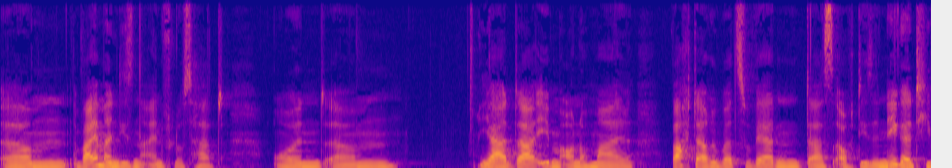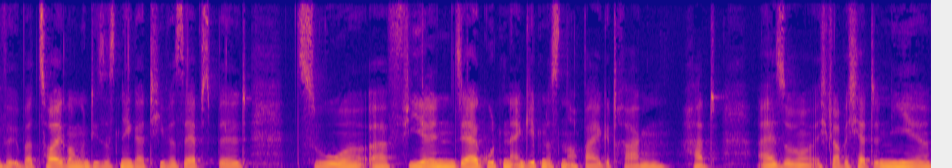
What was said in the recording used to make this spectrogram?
ähm, weil man diesen Einfluss hat. Und ähm, ja, da eben auch nochmal wach darüber zu werden, dass auch diese negative Überzeugung und dieses negative Selbstbild zu äh, vielen sehr guten Ergebnissen auch beigetragen hat. Also ich glaube, ich hätte nie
